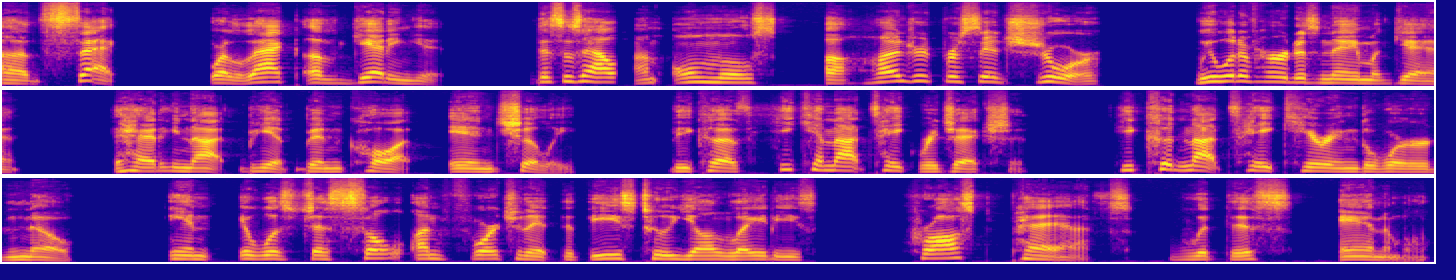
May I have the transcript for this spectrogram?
a sex or lack of getting it. This is how I'm almost 100% sure we would have heard his name again had he not been, been caught in Chile because he cannot take rejection. He could not take hearing the word no. And it was just so unfortunate that these two young ladies crossed paths with this animal.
